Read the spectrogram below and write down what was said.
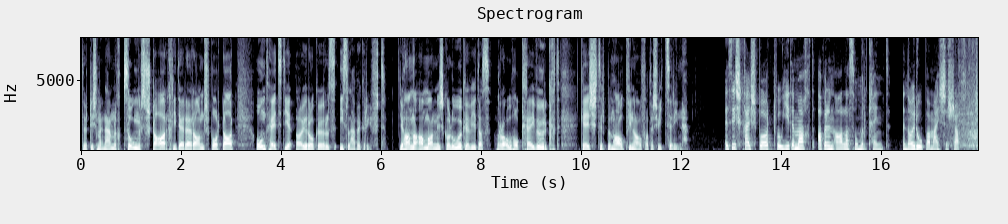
Dort ist man nämlich besonders stark in dieser Randsportart und hat die Eurogirls ins Leben gerufen. Johanna Ammann ist schauen, wie das Rollhockey wirkt. Gestern beim Halbfinale der Schweizerinnen. Es ist kein Sport, wo jeder macht, aber ein Anlass, den man kennt. Eine Europameisterschaft.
